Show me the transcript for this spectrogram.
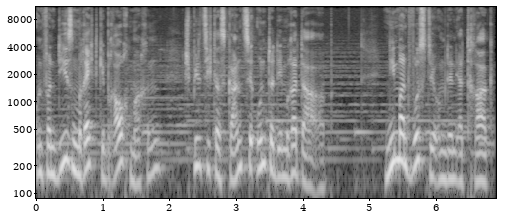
und von diesem Recht Gebrauch machen, spielt sich das Ganze unter dem Radar ab. Niemand wusste um den Ertrag,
